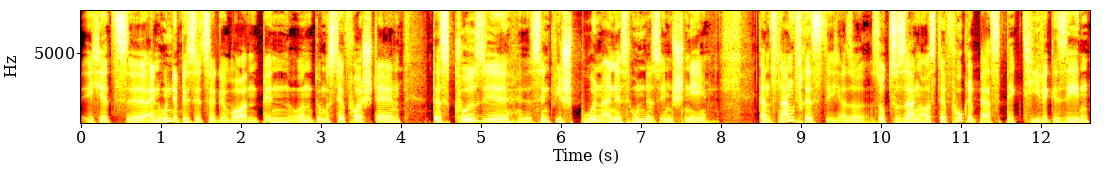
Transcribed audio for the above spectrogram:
ich jetzt äh, ein Hundebesitzer geworden bin und du musst dir vorstellen, dass Kurse sind wie Spuren eines Hundes im Schnee ganz langfristig, also sozusagen aus der Vogelperspektive gesehen,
